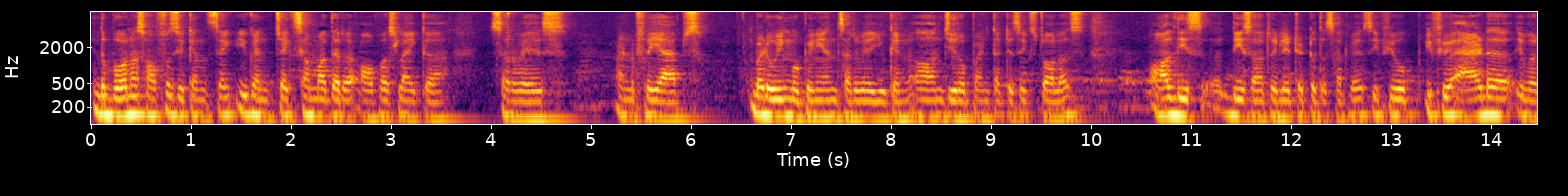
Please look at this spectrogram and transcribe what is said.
In the bonus offers you can check you can check some other offers like uh, surveys and free apps. By doing opinion survey you can earn 0.36 dollars. All these these are related to the surveys. If you if you add uh, your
